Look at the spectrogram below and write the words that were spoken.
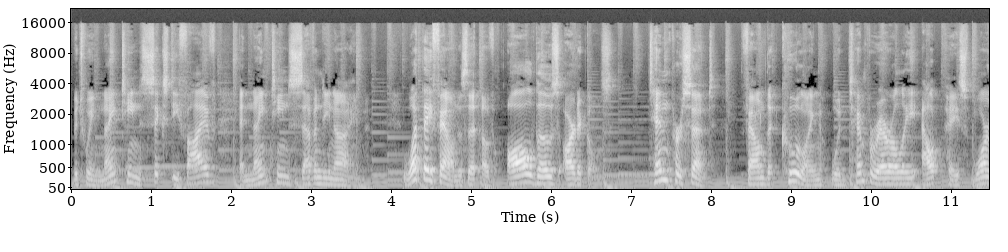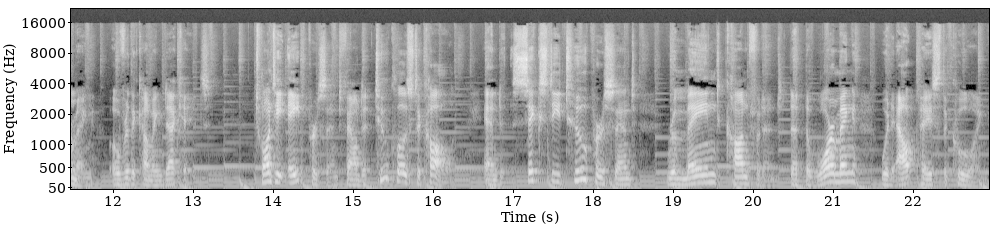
between 1965 and 1979. What they found is that of all those articles, 10% found that cooling would temporarily outpace warming over the coming decades. 28% found it too close to call, and 62% remained confident that the warming would outpace the cooling.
